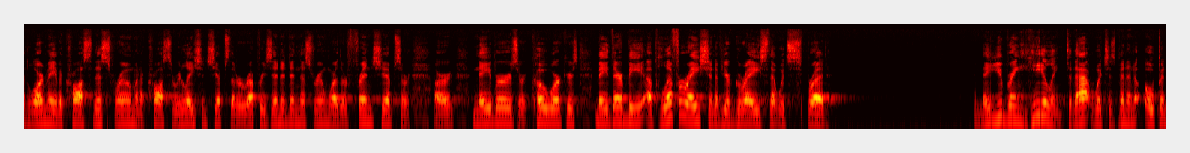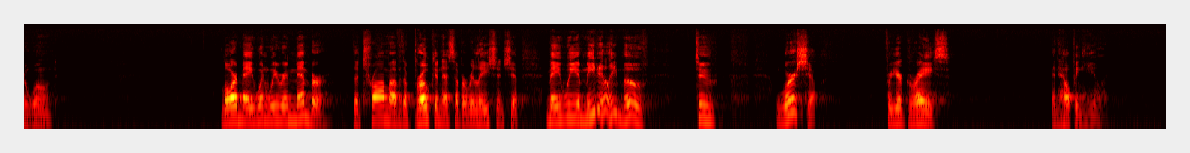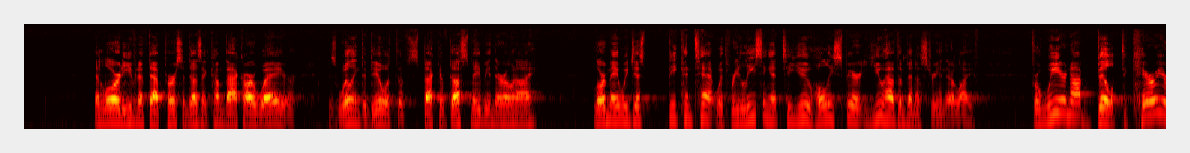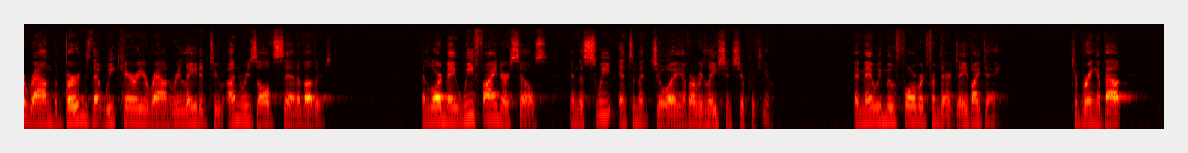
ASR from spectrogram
And Lord, maybe across this room and across the relationships that are represented in this room, whether friendships or, or neighbors or coworkers, may there be a proliferation of your grace that would spread. And may you bring healing to that which has been an open wound. Lord, may when we remember the trauma of the brokenness of a relationship, may we immediately move to worship for your grace in helping heal it. And Lord, even if that person doesn't come back our way or is willing to deal with the speck of dust maybe in their own eye, Lord, may we just be content with releasing it to you. Holy Spirit, you have the ministry in their life. For we are not built to carry around the burdens that we carry around related to unresolved sin of others. And Lord, may we find ourselves in the sweet, intimate joy of our relationship with you. And may we move forward from there day by day to bring about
